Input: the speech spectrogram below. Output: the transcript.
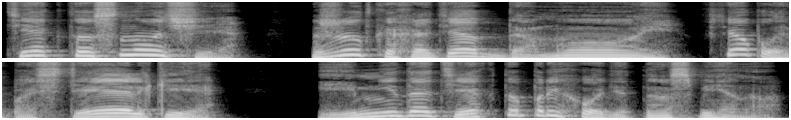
Те, кто с ночи, жутко хотят домой, в теплой постельке. Им не до тех, кто приходит на смену.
